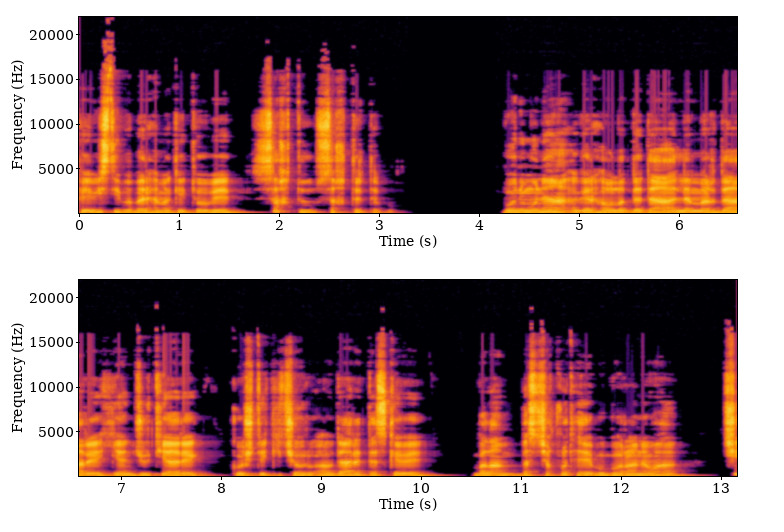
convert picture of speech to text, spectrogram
پێویستی بە بەرهەمەکەی تۆ بێت سەخت و سەختتر دەبوو بۆ نمونە ئەگەر هەوڵت دەدا لە مەردارێک یان جووتارێک گۆشتێکی چەور و ئاودارت دەستکەوێ بەڵام بەس چەقۆت هەیە بۆ گۆڕانەوە چی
